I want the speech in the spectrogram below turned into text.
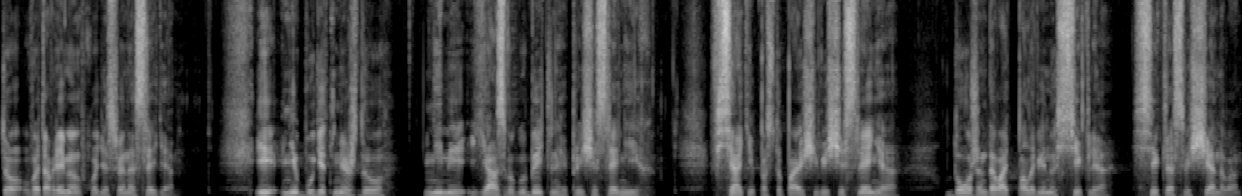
то в это время он входит в свое наследие. И не будет между ними язвы губительные при исчислении их. Всякий, поступающий в исчисление, должен давать половину сикля, сикля священного.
